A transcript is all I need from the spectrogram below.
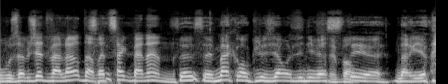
vos objets de valeur dans votre sac banane. Ça, c'est ma conclusion de l'université, bon. euh, Mario.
